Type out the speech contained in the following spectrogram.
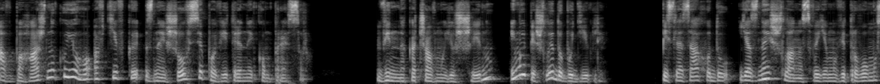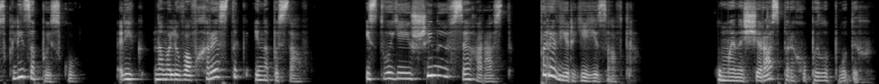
а в багажнику його автівки знайшовся повітряний компресор. Він накачав мою шину, і ми пішли до будівлі. Після заходу я знайшла на своєму вітровому склі записку. Рік намалював хрестик і написав Із твоєю шиною все гаразд. Перевір її завтра. У мене ще раз перехопило подих,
